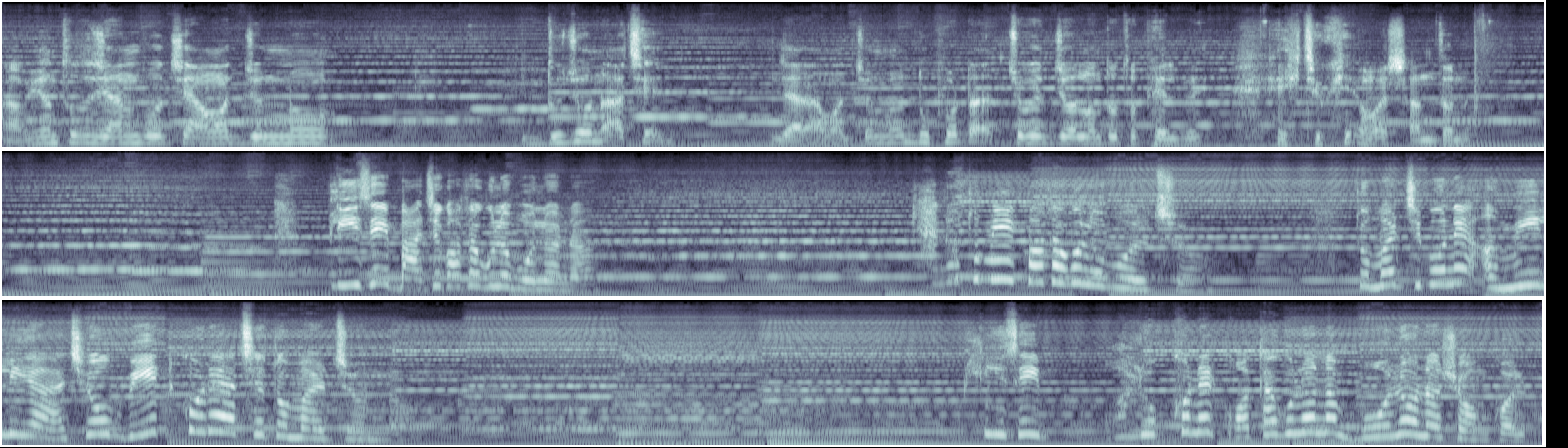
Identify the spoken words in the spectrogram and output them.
আমি অন্তত জানব যে আমার জন্য দুজন আছে যারা আমার জন্য দু ফোঁটা চোখের জল অন্তত ফেলবে। এইটুকুই আমার সান্ত্বনা। প্লিজ এই বাজে কথাগুলো বলো না। কেন তুমি এই কথাগুলো বলছো? তোমার জীবনে আমিলিয়া আছে ও ওয়েট করে আছে তোমার জন্য। প্লিজ এই অলক্ষণের কথাগুলো না বলো না সংকল্প।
